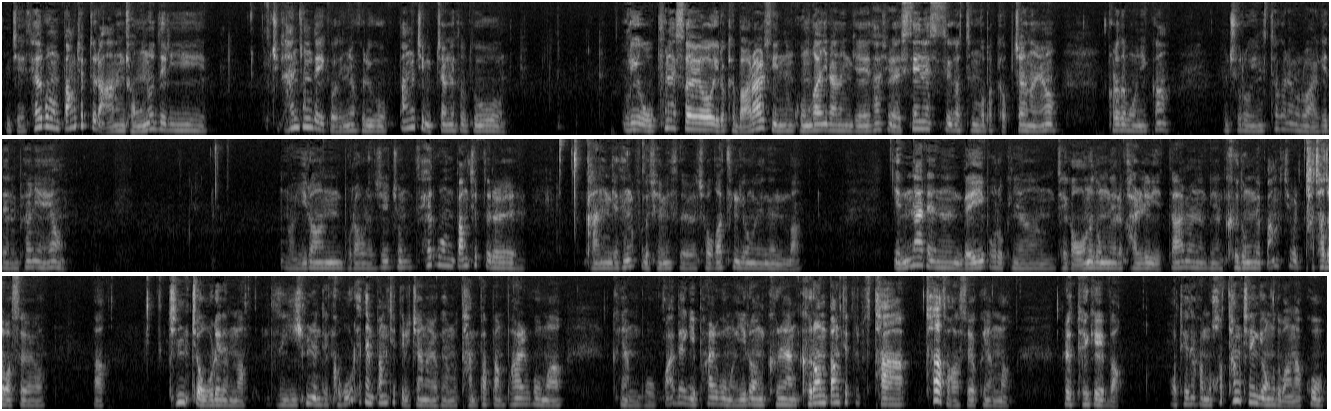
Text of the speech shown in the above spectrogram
이제 새로운 빵집들을 아는 경로들이 솔직히 한정돼 있거든요. 그리고 빵집 입장에서도 우리가 오픈했어요 이렇게 말할 수 있는 공간이라는 게 사실 SNS 같은 거밖에 없잖아요. 그러다 보니까 주로 인스타그램으로 알게 되는 편이에요. 어, 이런 뭐라 그러지 좀 새로운 빵집들을 가는 게 생각보다 재밌어요. 저 같은 경우에는 막 옛날에는 네이버로 그냥 제가 어느 동네를 갈 일이 있다 하면은 그냥 그 동네 빵집을 다 찾아봤어요. 막 진짜 오래된 막 무슨 20년대 그 오래된 빵집들 있잖아요. 그냥 뭐 단팥빵 팔고 막 그냥 뭐 꽈배기 팔고 막 이런 그냥 그런 빵집들부터 다 찾아서 갔어요. 그냥 막 그래서 되게 막 어떻게 생각하면 허탕치는 경우도 많았고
